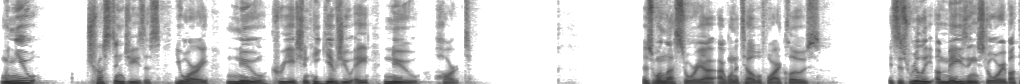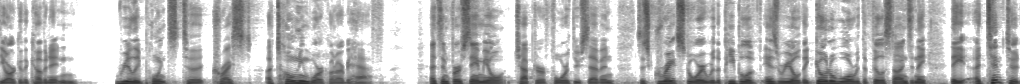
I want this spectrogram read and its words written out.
When you trust in Jesus, you are a new creation. He gives you a new heart. There's one last story I, I want to tell before I close. It's this really amazing story about the Ark of the Covenant and really points to Christ's atoning work on our behalf. That's in 1 Samuel chapter 4 through 7. It's this great story where the people of Israel, they go to war with the Philistines and they, they attempt to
